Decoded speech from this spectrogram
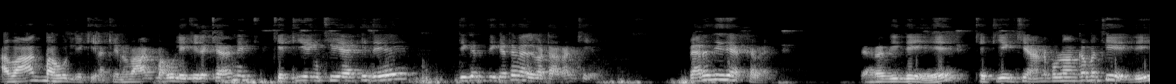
අවාග් බහුල්‍ය කියලා කියන වාග් බහුල්‍ය කියලා කියන්නේ කෙටියෙන් කිය හැකි දේ දිගට දිගට වැල්වට අරන් කියනවා. වැරදි දෙයක් කරන්නේ. වැරදි දේ කෙටියෙන් කියන්න පුළුවන්කම තියේදී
